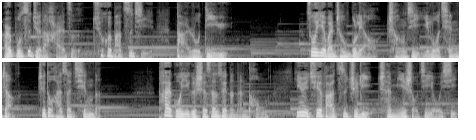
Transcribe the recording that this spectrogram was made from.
而不自觉的孩子却会把自己打入地狱。作业完成不了，成绩一落千丈，这都还算轻的。泰国一个十三岁的男童。因为缺乏自制力，沉迷手机游戏，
